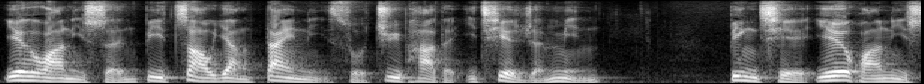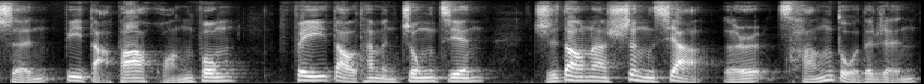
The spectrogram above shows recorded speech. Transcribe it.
耶和华你神必照样待你所惧怕的一切人民，并且耶和华你神必打发黄蜂飞到他们中间，直到那剩下而藏躲的人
